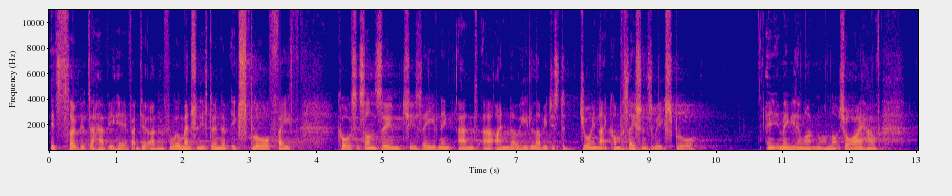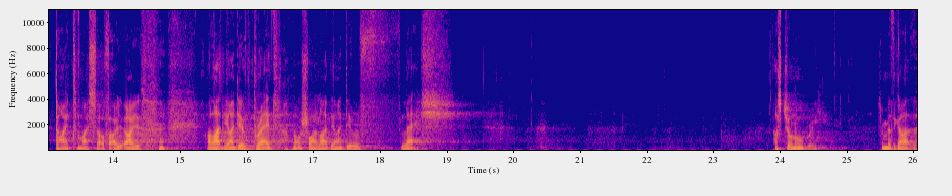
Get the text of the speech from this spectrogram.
it's so good to have you here. In fact, I don't know if Will mentioned he's doing the Explore Faith course. It's on Zoom Tuesday evening, and uh, I know he'd love you just to join that conversation as we explore. And maybe you think, well, I'm not sure I have died to myself. I, I, I like the idea of bread. I'm not sure I like the idea of flesh. That's John Aubrey. Do you remember the guy at the,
